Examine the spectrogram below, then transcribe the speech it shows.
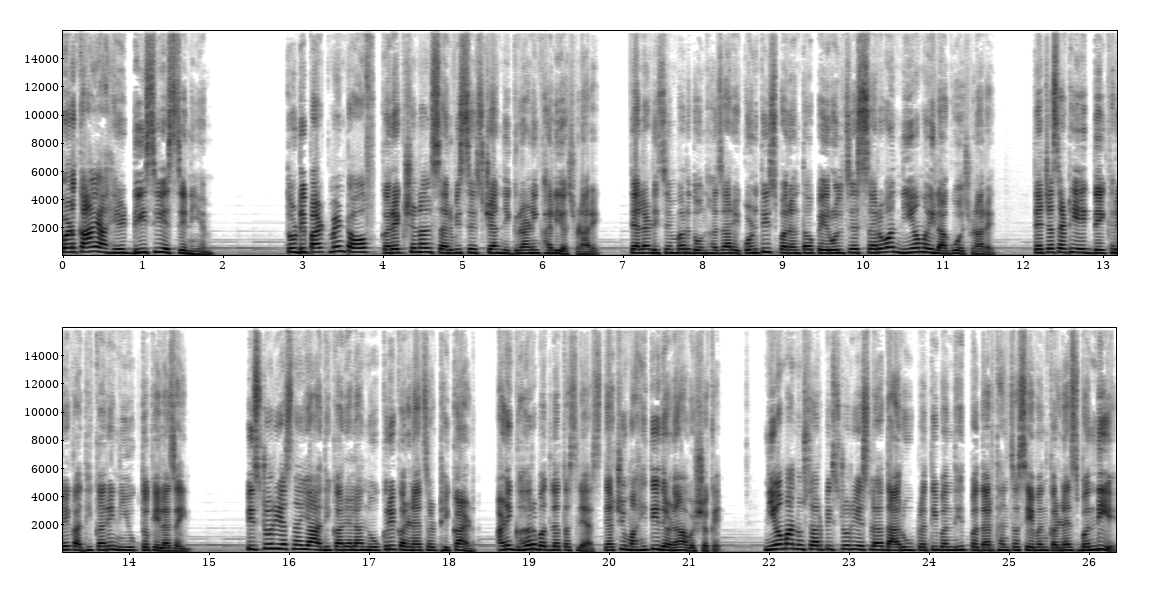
पण काय आहे डीसीएसचे नियम? तो डिपार्टमेंट ऑफ करेक्शनल सर्व्हिसेसच्या निगराणीखाली असणार आहे. त्याला डिसेंबर दोन हजार एकोणतीस पर्यंत पेरोलचे सर्व नियमही लागू असणार आहेत. त्याच्यासाठी एक देखरेख अधिकारी नियुक्त केला जाईल. पिस्टोरियसनं या अधिकाऱ्याला नोकरी करण्याचं ठिकाण आणि घर बदलत असल्यास त्याची माहिती देणं आवश्यक आहे. नियमानुसार पिस्टोरियसला दारू प्रतिबंधित पदार्थांचं सेवन करण्यास बंदी आहे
